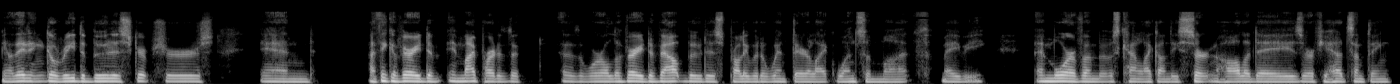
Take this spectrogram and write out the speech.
you know they didn't go read the buddhist scriptures and i think a very in my part of the of the world a very devout buddhist probably would have went there like once a month maybe. And more of them it was kind of like on these certain holidays or if you had something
